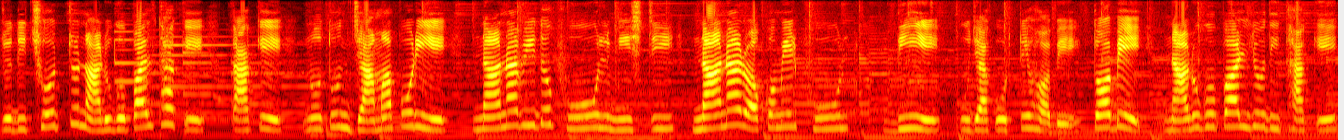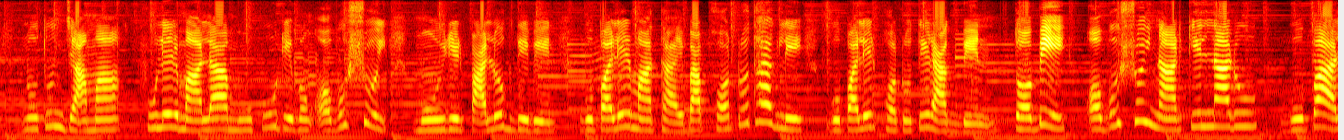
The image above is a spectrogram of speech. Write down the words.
যদি ছোট্ট নাড়ুগোপাল থাকে, তাকে নতুন জামা পরিয়ে নানাবিধ ফুল, মিষ্টি, নানা রকমের ফুল দিয়ে পূজা করতে হবে। তবে নাড়ুগোপাল যদি থাকে, নতুন জামা ফুলের মালা, মুকুট এবং অবশ্যই ময়ূরের পালক দেবেন গোপালের মাথায় বা ফটো থাকলে গোপালের ফটোতে রাখবেন। তবে অবশ্যই নারকেল নাড়ু, গোপাল,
